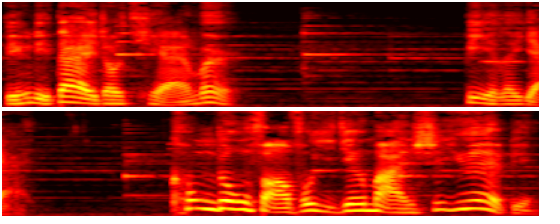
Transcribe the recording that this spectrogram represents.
饼里带着甜味儿。闭了眼，空中仿佛已经满是月饼、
